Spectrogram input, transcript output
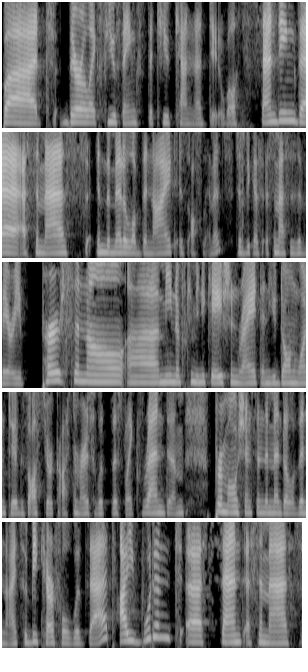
But there are like few things that you cannot do. Well, sending the SMS in the middle of the night is off limits just because SMS is a very personal uh, mean of communication, right? And you don't want to exhaust your customers with this like random promotions in the middle of the night. So be careful with that. I wouldn't uh, send SMS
